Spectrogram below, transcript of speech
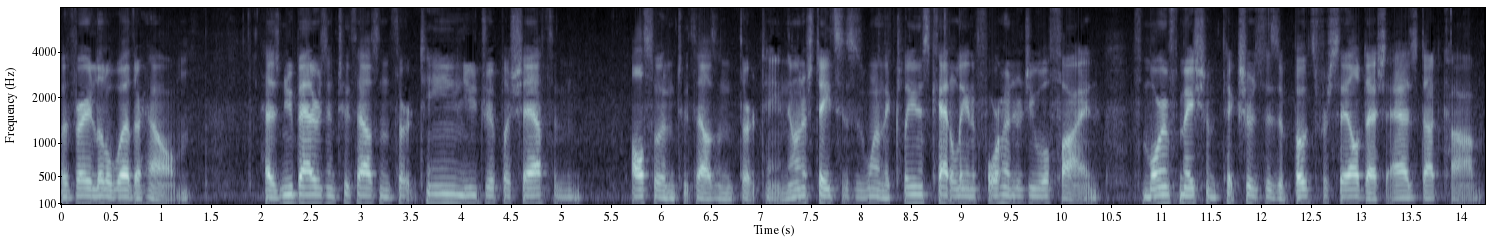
with very little weather helm. Has new batteries in 2013, new dripless shaft, and also in 2013. The owner states this is one of the cleanest Catalina 400s you will find. For more information and pictures, visit boatsforsale-ads.com.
